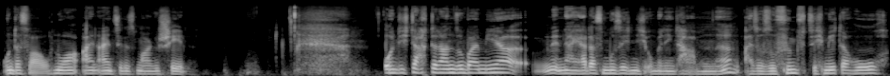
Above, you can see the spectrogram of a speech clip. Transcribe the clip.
Und das war auch nur ein einziges Mal geschehen. Und ich dachte dann so bei mir, naja, das muss ich nicht unbedingt haben. Ne? Also so 50 Meter hoch.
